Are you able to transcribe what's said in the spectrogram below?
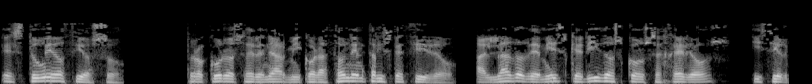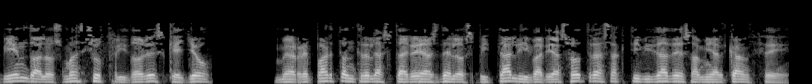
estuve ocioso. Procuro serenar mi corazón entristecido, al lado de mis queridos consejeros, y sirviendo a los más sufridores que yo. Me reparto entre las tareas del hospital y varias otras actividades a mi alcance,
